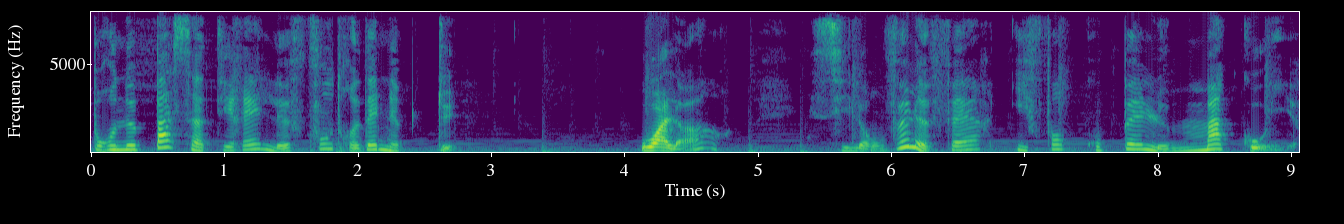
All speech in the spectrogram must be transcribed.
pour ne pas s'attirer le foudre de Neptune. Ou alors, si l'on veut le faire, il faut couper le macouille.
